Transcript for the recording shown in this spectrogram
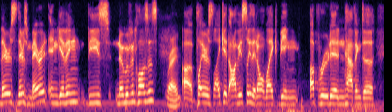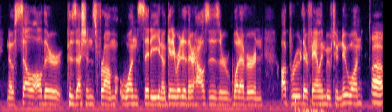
there's there's merit in giving these no movement clauses. Right. uh, players like it. Obviously, they don't like being uprooted and having to, you know, sell all their possessions from one city. You know, getting rid of their houses or whatever, and uproot their family, move to a new one. Uh,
